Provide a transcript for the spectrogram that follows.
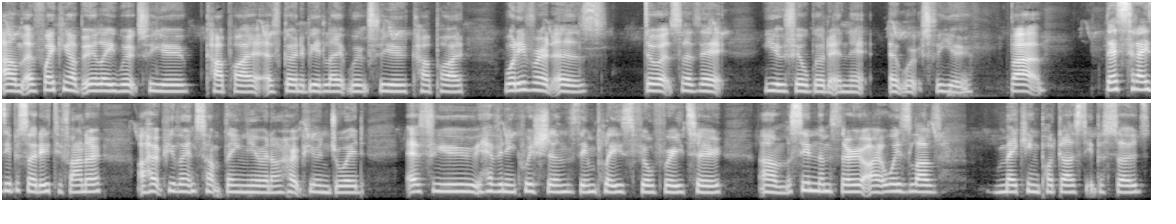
Um, if waking up early works for you, kapai. If going to bed late works for you, kapai. Whatever it is, do it so that you feel good and that it works for you. But that's today's episode of Te I hope you learned something new and I hope you enjoyed. If you have any questions, then please feel free to um, send them through. I always love making podcast episodes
